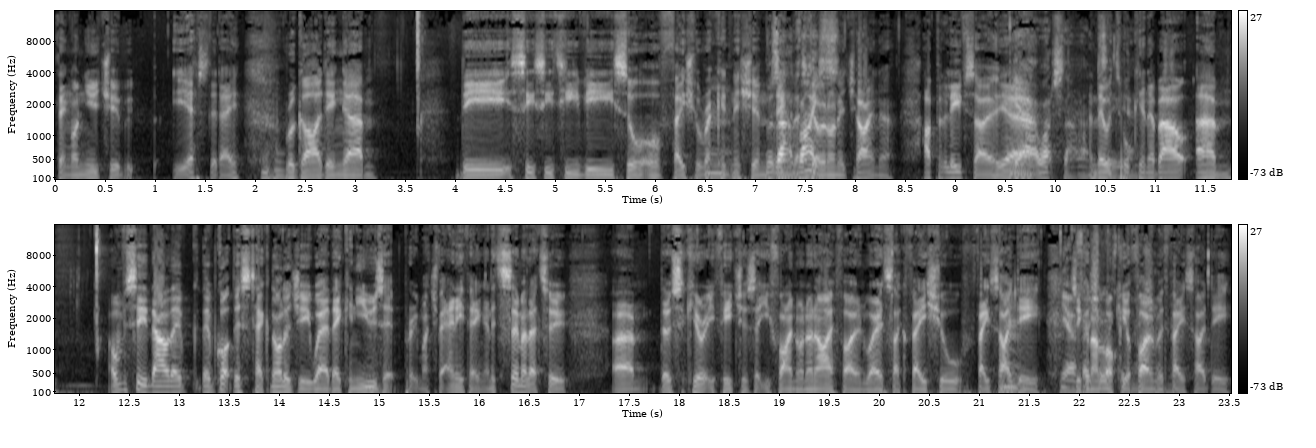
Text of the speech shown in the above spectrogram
thing on YouTube yesterday Mm-hmm. regarding um, the CCTV sort of facial recognition Mm. Was thing that that's going on in China. I believe so. Yeah, Yeah, I watched that one And they were too, yeah. talking about. Um, Obviously, now they've they've got this technology where they can use it pretty much for anything, and it's similar to um, those security features that you find on an iPhone, where it's like facial Face ID, Mm. Yeah, so you can unlock your phone with Face ID.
